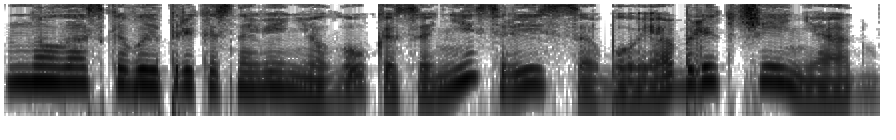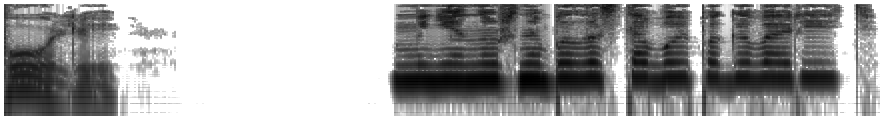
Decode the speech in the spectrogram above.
но ласковые прикосновения Лукаса несли с собой облегчение от боли. «Мне нужно было с тобой поговорить».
